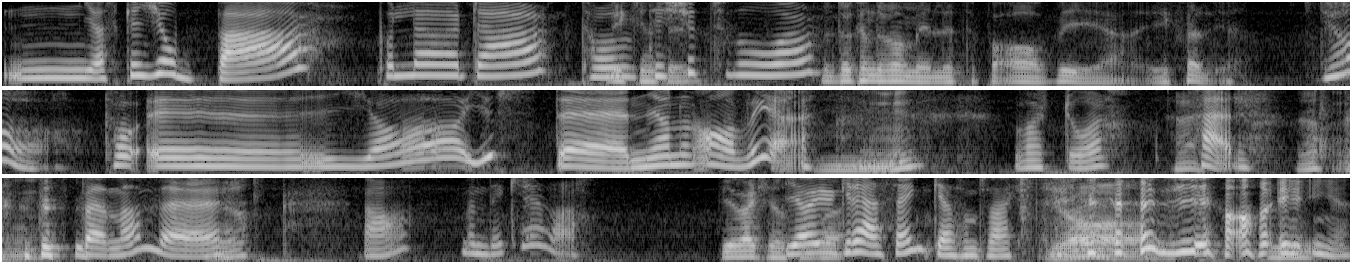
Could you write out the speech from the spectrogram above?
Mm, jag ska jobba på lördag 12 Vilken till tid? 22. Men då kan du vara med lite på AV ikväll ju. Ja. To- eh, ja, just det. Ni har någon AV. Mm. Vart då? Här. Här. Ja. Spännande. Ja. Ja, men det kan jag vara. Det är verkligen så. Jag är ju gräsänka som sagt. Ja. jag har Mm. inga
